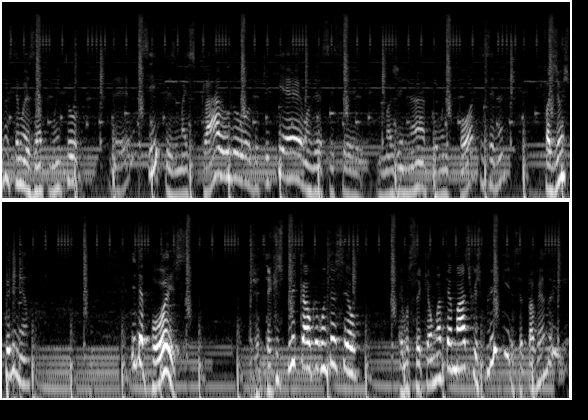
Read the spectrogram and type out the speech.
Nós temos um exemplo muito é, simples, mas claro do, do que, que é, vamos dizer assim, se imaginar uma hipótese, né? fazer um experimento. E depois, a gente tem que explicar o que aconteceu. Aí você que é um matemático, explique, você está vendo aí.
